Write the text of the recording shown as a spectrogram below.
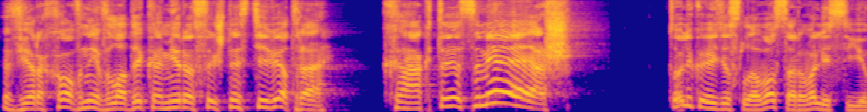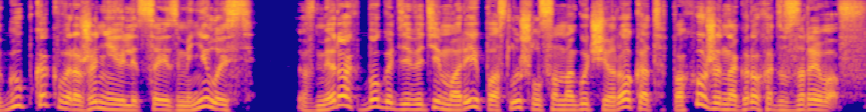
«Верховный владыка мира сущности ветра! Как ты смеешь!» Только эти слова сорвались с её губ, как выражение её лица изменилось. В мирах бога девяти морей послышался могучий рокот, похожий на грохот взрывов.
